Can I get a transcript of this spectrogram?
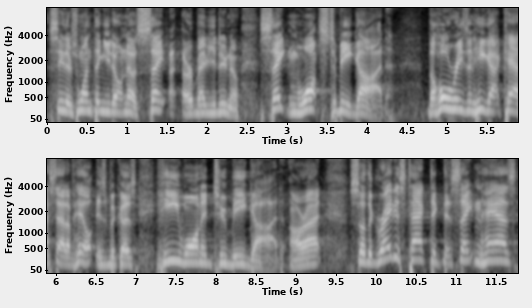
see, there's one thing you don't know, Satan, or maybe you do know. Satan wants to be God. The whole reason he got cast out of hell is because he wanted to be God, all right? So, the greatest tactic that Satan has,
